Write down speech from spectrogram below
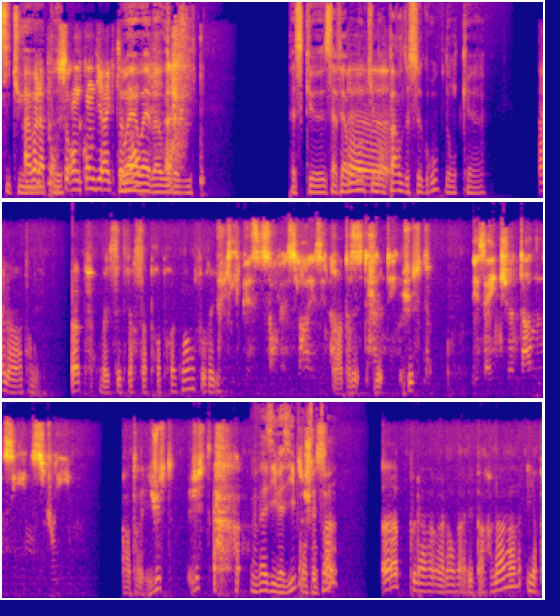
Si tu ah voilà pour se rendre compte directement. Ouais ouais bah oui vas-y. Parce que ça fait un moment que tu m'en parles de ce groupe donc. Alors attendez. Hop, on va essayer de faire ça proprement. Faudrait que je... Alors, attendez, je vais juste. Alors, attendez, juste juste. Vas-y, vas-y, prends ton temps. Hop, là, voilà, on va aller par là, et hop.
